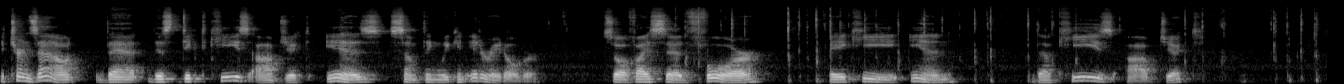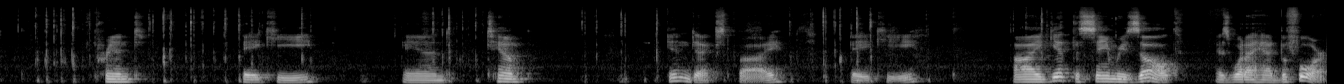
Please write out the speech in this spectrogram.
It turns out that this dict keys object is something we can iterate over. So if I said for a key in the keys object, print a key and temp indexed by a key, I get the same result as what I had before.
